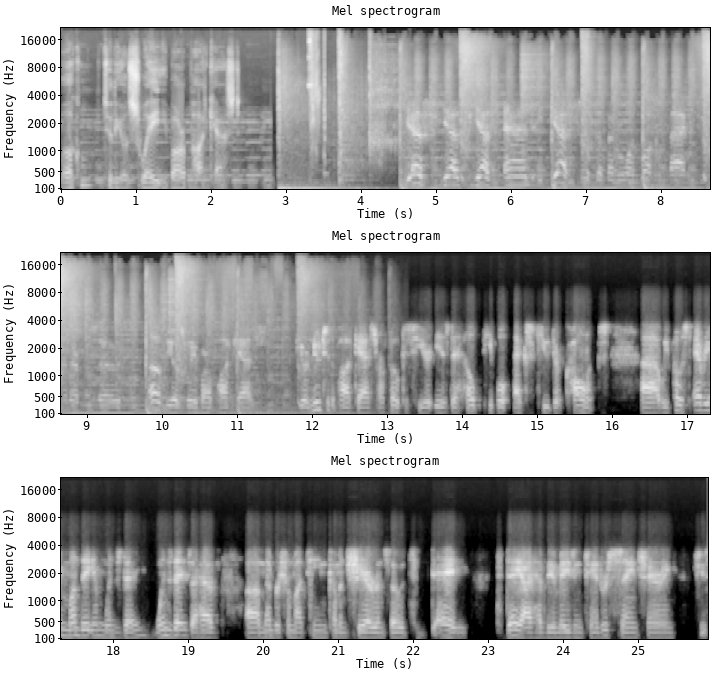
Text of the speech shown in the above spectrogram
Welcome to the Josue Ibarra podcast. Yes, yes, yes, and yes. What's up, everyone? Welcome back to another episode of the Josue Ibarra podcast. If you're new to the podcast, our focus here is to help people execute their callings. Uh, we post every Monday and Wednesday. Wednesdays, I have uh, members from my team come and share, and so today, today I have the amazing Chandra Saint sharing. She's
